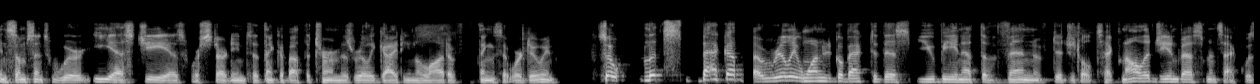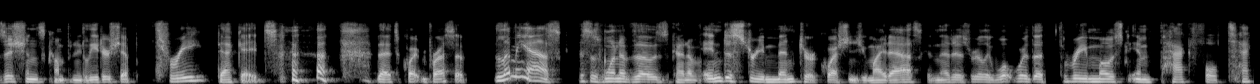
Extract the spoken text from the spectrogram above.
in some sense, we're ESG as we're starting to think about the term is really guiding a lot of things that we're doing. So let's back up. I really wanted to go back to this you being at the Venn of digital technology investments, acquisitions, company leadership, three decades. That's quite impressive. Let me ask this is one of those kind of industry mentor questions you might ask, and that is really what were the three most impactful tech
